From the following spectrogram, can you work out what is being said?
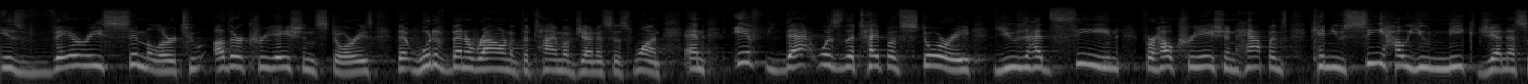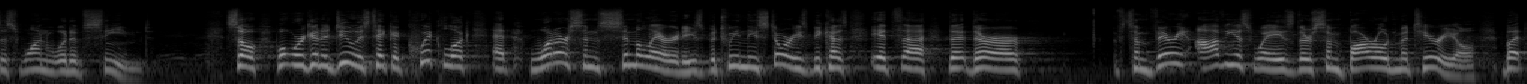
is very similar to other creation stories that would have been around at the time of Genesis 1. And if that was the type of story you had seen for how creation happens, can you see how unique Genesis 1 would have seemed? So, what we're going to do is take a quick look at what are some similarities between these stories because it's, uh, the, there are some very obvious ways there's some borrowed material, but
